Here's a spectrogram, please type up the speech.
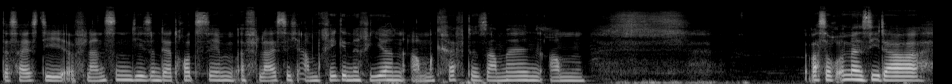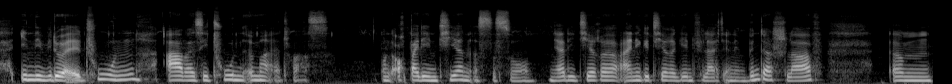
das heißt, die Pflanzen, die sind ja trotzdem fleißig am Regenerieren, am Kräfte sammeln, am was auch immer sie da individuell tun, aber sie tun immer etwas. Und auch bei den Tieren ist es so. Ja, die Tiere, einige Tiere gehen vielleicht in den Winterschlaf ähm,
